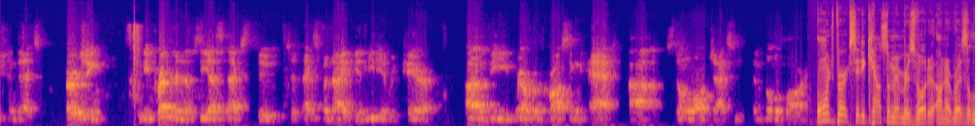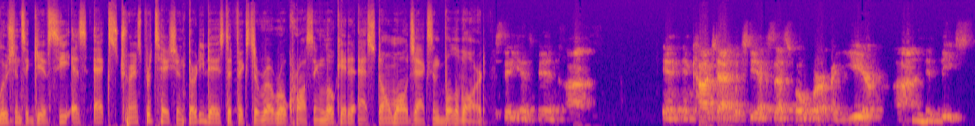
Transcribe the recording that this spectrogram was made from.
resolution that's urging the president of CSX to, to expedite the immediate repair of the railroad crossing at uh, Stonewall Jackson and Boulevard. Orangeburg City Council members voted on a resolution to give CSX Transportation 30 days to fix the railroad crossing located at Stonewall Jackson Boulevard. The city has been uh, in, in contact with CSX for over a year uh, at least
